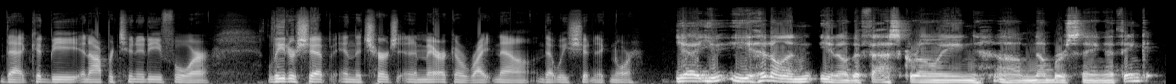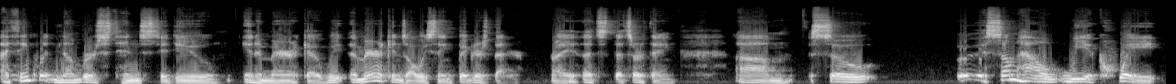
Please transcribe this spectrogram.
that could be an opportunity for leadership in the church in America right now that we shouldn't ignore? Yeah, you, you hit on you know the fast growing um, numbers thing. I think I think what numbers tends to do in America, we Americans always think bigger is better, right? That's that's our thing. Um, so uh, somehow we equate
